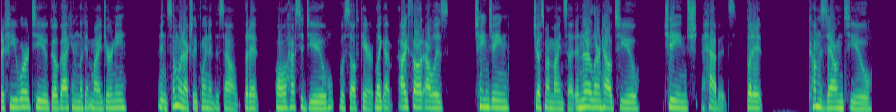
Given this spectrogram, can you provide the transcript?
If you were to go back and look at my journey, and someone actually pointed this out, but it all has to do with self care. Like I, I thought I was changing just my mindset, and then I learned how to change habits, but it comes down to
